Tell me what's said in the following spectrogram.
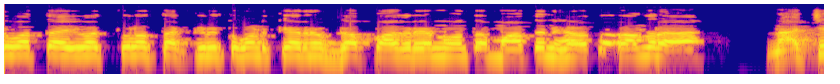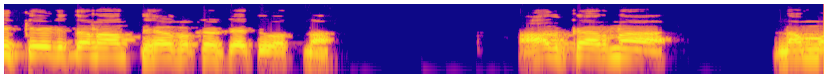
ಇವತ್ತ ಐವತ್ ಕಿಲೋ ಸಕ್ಕರೆ ತಗೊಂಡ್ ಕೇರಿ ನೀವು ಗಪ್ ಆಗ್ರಿ ಅನ್ನುವಂತ ಮಾತನ್ನ ಹೇಳ್ತಾರ ಅಂದ್ರ ನಾಚಿಕೇಡಿತನ ಅಂತ ಹೇಳ್ಬೇಕಾಕೈತಿ ಇವತ್ ನಾ. ಆದ ಕಾರಣ ನಮ್ಮ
